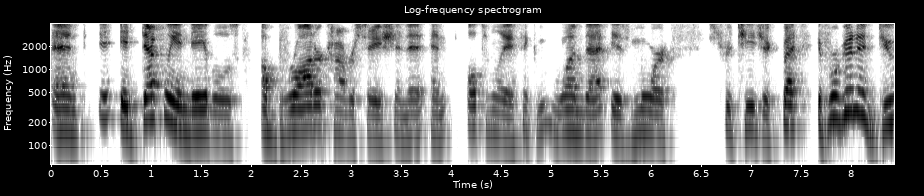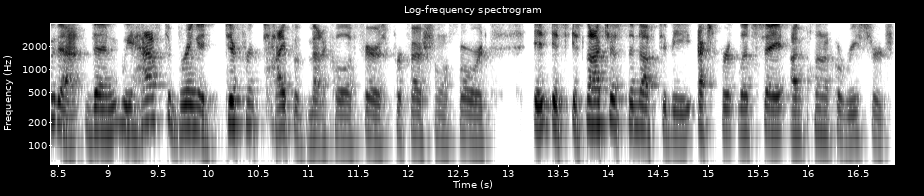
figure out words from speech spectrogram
And it, it definitely enables a broader conversation and ultimately, I think, one that is more strategic. But if we're going to do that, then we have to bring a different type of medical affairs professional forward. It, it's, it's not just enough to be expert, let's say, on clinical research.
